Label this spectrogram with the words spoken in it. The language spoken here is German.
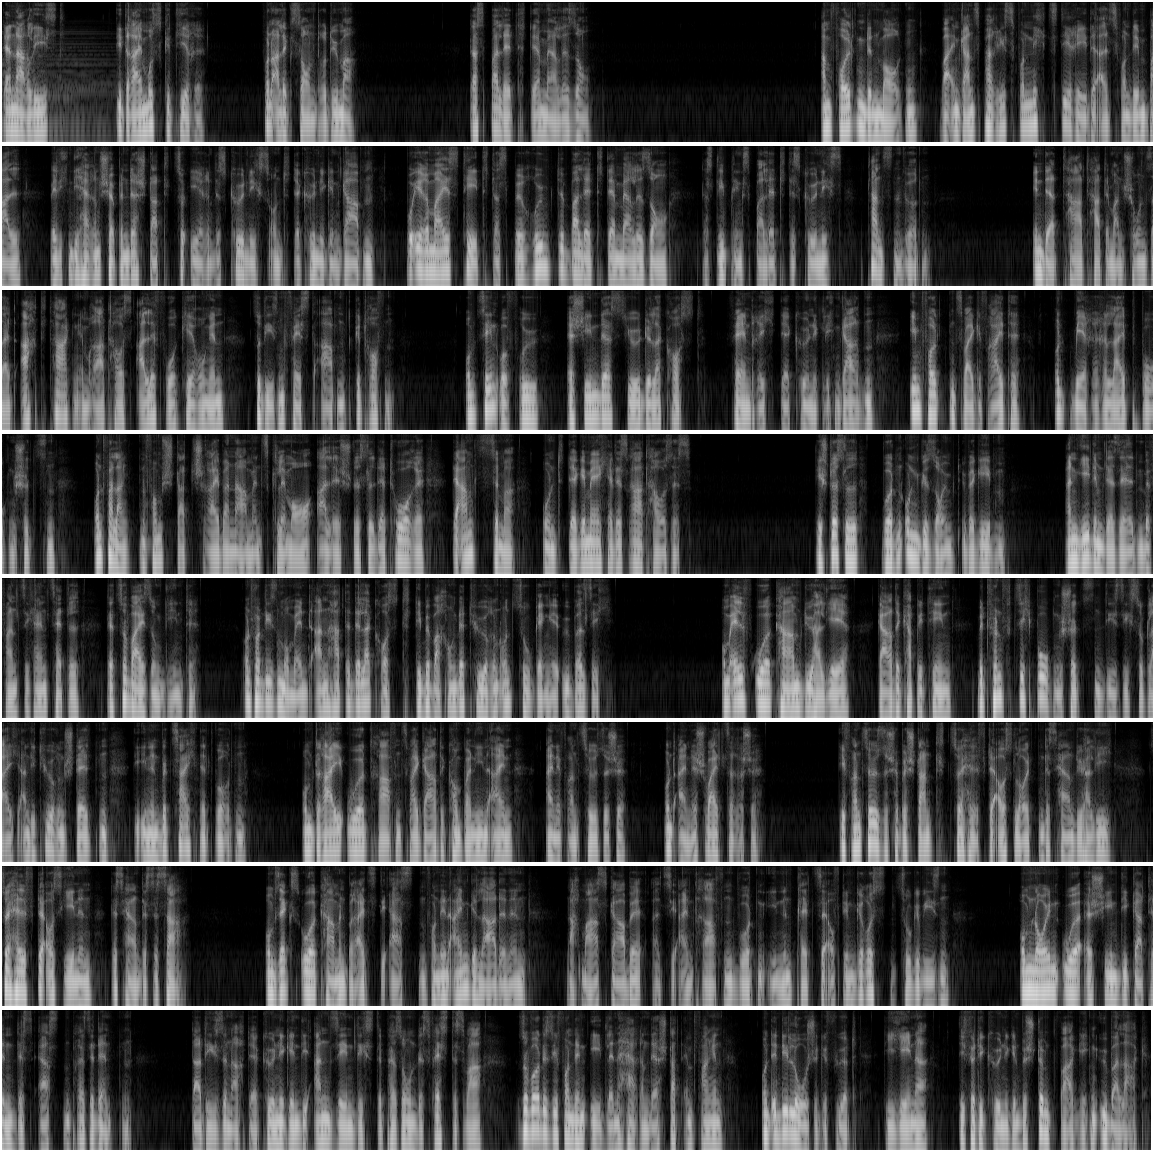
Der Narr liest Die drei Musketiere von Alexandre Dumas Das Ballett der Merlaison Am folgenden Morgen war in ganz Paris von nichts die Rede als von dem Ball, welchen die Herren Schöppen der Stadt zu Ehren des Königs und der Königin gaben, wo Ihre Majestät das berühmte Ballett der Merlaison, das Lieblingsballett des Königs, tanzen würden. In der Tat hatte man schon seit acht Tagen im Rathaus alle Vorkehrungen zu diesem Festabend getroffen. Um zehn Uhr früh erschien der Sieur de Lacoste, Fähnrich der königlichen Garden, ihm folgten zwei Gefreite und mehrere Leibbogenschützen und verlangten vom Stadtschreiber namens Clement alle Schlüssel der Tore, der Amtszimmer und der Gemächer des Rathauses. Die Schlüssel wurden ungesäumt übergeben. An jedem derselben befand sich ein Zettel, der zur Weisung diente, und von diesem Moment an hatte Delacoste die Bewachung der Türen und Zugänge über sich. Um elf Uhr kam Duhallier, Gardekapitän, mit fünfzig Bogenschützen, die sich sogleich an die Türen stellten, die ihnen bezeichnet wurden. Um drei Uhr trafen zwei Gardekompanien ein, eine französische und eine schweizerische. Die französische bestand zur Hälfte aus Leuten des Herrn Duhally, zur Hälfte aus jenen des Herrn de Cessar. Um sechs Uhr kamen bereits die ersten von den Eingeladenen. Nach Maßgabe, als sie eintrafen, wurden ihnen Plätze auf den Gerüsten zugewiesen. Um neun Uhr erschien die Gattin des ersten Präsidenten. Da diese nach der Königin die ansehnlichste Person des Festes war, so wurde sie von den edlen Herren der Stadt empfangen und in die Loge geführt, die jener, die für die Königin bestimmt war, gegenüber lag.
